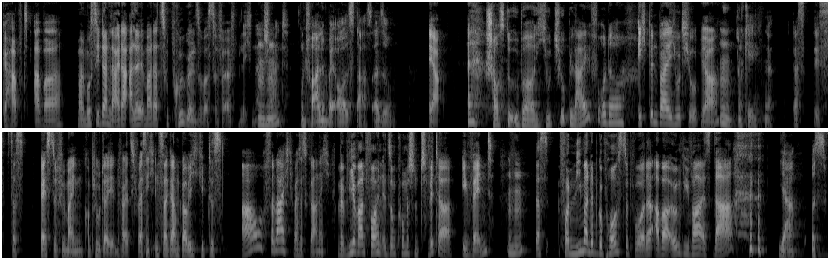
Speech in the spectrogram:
gehabt. Aber man muss sie dann leider alle immer dazu prügeln, sowas zu veröffentlichen, mhm. anscheinend. Mhm. Und vor allem bei All Stars, also. Ja. Äh, schaust du über YouTube live oder? Ich bin bei YouTube, ja. Mhm, okay, ja. Das ist das Beste für meinen Computer jedenfalls. Ich weiß nicht, Instagram, glaube ich, gibt es auch vielleicht, ich weiß es gar nicht. Wir waren vorhin in so einem komischen Twitter-Event, mhm. das von niemandem gepostet wurde, aber irgendwie war es da. ja, es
